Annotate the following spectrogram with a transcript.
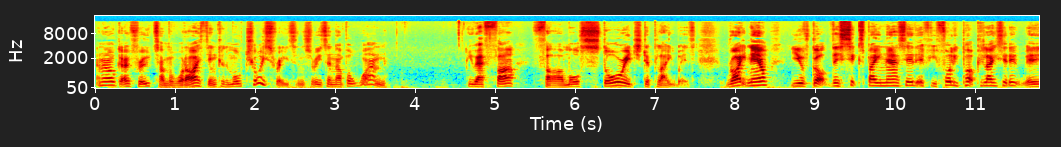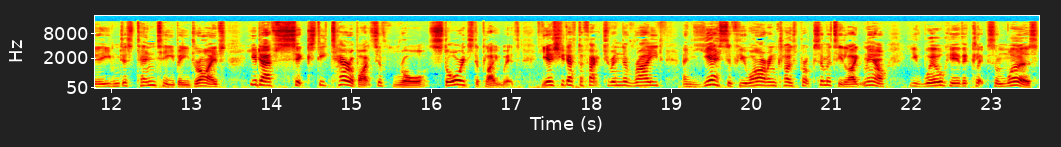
and I'll go through some of what I think are the more choice reasons. Reason number one, you have far far more storage to play with. Right now, you've got this 6-bay NASID. If you fully populated it with even just 10 TB drives, you'd have 60 terabytes of raw storage to play with. Yes, you'd have to factor in the RAID, and yes, if you are in close proximity like now, you will hear the clicks and whirs.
